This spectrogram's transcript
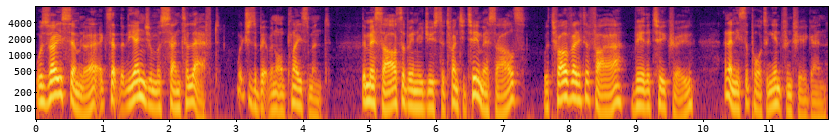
was very similar except that the engine was centre left which is a bit of an odd placement. The missiles have been reduced to 22 missiles, with 12 ready to fire via the two crew and any supporting infantry again,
